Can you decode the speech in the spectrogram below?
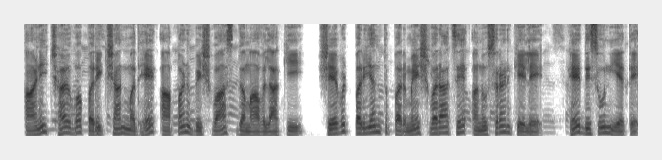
आणि छळ व परीक्षांमध्ये आपण विश्वास गमावला की शेवटपर्यंत परमेश्वराचे अनुसरण केले हे दिसून येते.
